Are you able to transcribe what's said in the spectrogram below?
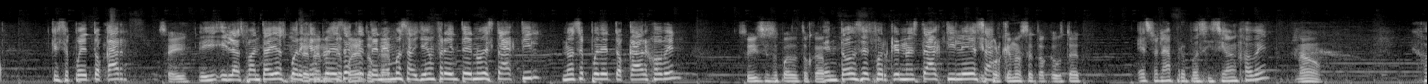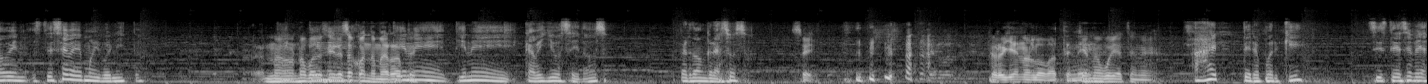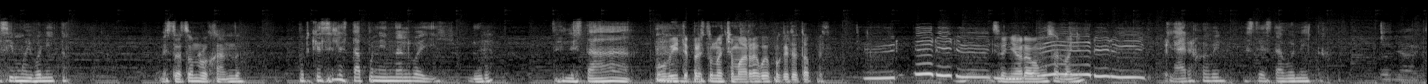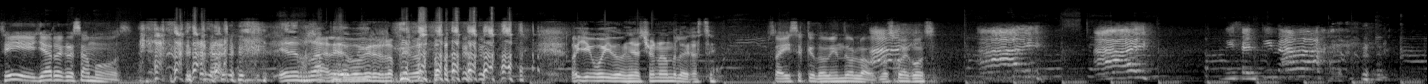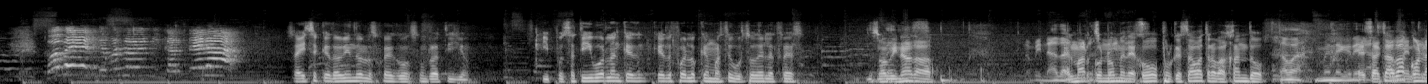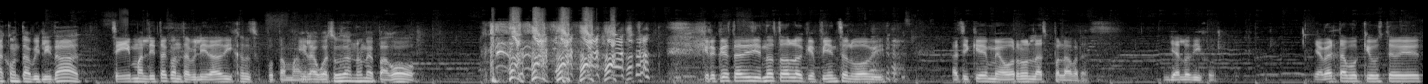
que se puede tocar. Sí. Y, y las pantallas, por Usted ejemplo, esa que tocar. tenemos allá enfrente no es táctil, no se puede tocar, joven. Sí, sí se puede tocar. Entonces, ¿por qué no es táctil ¿Y esa? por qué no se toca usted? Es una proposición, joven. No, Joven, usted se ve muy bonito. no, no voy a decir eso cuando me rape. Tiene, tiene cabello sedoso. Perdón, grasoso. Sí, Pero ya no lo va a tener. ya no voy a tener. Ay, pero ¿por qué? Si usted se ve así muy bonito. Me está sonrojando. ¿Por qué se le está poniendo algo ahí duro? Se le está... Bobby, te presto una chamarra, güey, porque te tapes. Señora, ¿vamos al baño? Claro, joven, usted está bonito. Sí, ya regresamos. Eres Dale, rápido. Bobby, güey. eres rápido. Oye, güey, doña Chona, ¿dónde la dejaste? Pues ahí se quedó viendo los, los juegos. ¡Ay! ¡Ay! Ni sentí nada. ¡Joven, devuélveme mi cartera! Pues ahí se quedó viendo los juegos un ratillo. Y pues a ti, Borland, ¿qué, qué fue lo que más te gustó de la 3? No vi nada. No vi nada. El Marco no me dejó porque estaba trabajando. Estaba, me negré. Estaba con la contabilidad. Sí, maldita contabilidad, hija de su puta madre. Y la huesuda no me pagó. Creo que está diciendo todo lo que piensa el Bobby. Así que me ahorro las palabras. Ya lo dijo. Y a ver, Tabo, ¿qué usted...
